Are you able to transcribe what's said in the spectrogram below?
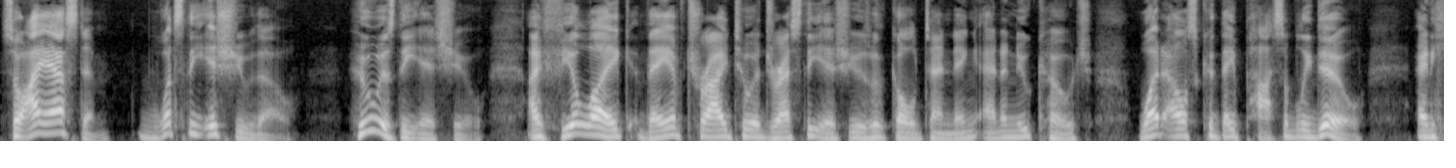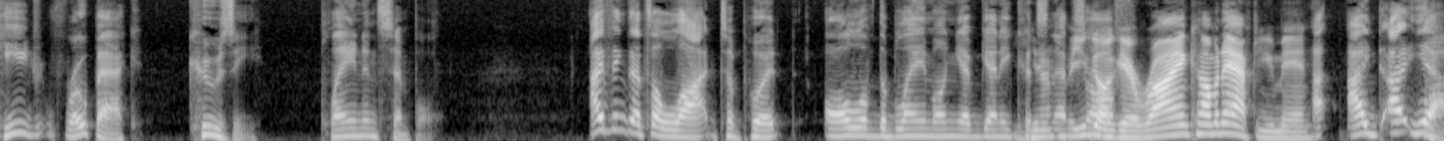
So I asked him, What's the issue though? Who is the issue? I feel like they have tried to address the issues with goaltending and a new coach. What else could they possibly do? And he wrote back, Kuzi, plain and simple. I think that's a lot to put all of the blame on Yevgeny Kuznetsov. You're gonna get Ryan coming after you, man. I, I, I yeah,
